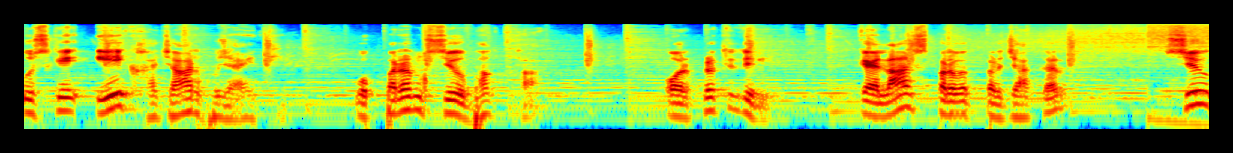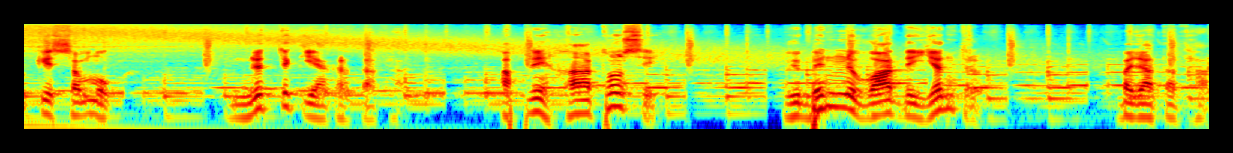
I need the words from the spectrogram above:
उसके एक हज़ार भुजाएँ थी। वो परम शिव भक्त था और प्रतिदिन कैलाश पर्वत पर जाकर शिव के सम्मुख नृत्य किया करता था। अपने हाथों से विभिन्न वाद्य यंत्र बजाता था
